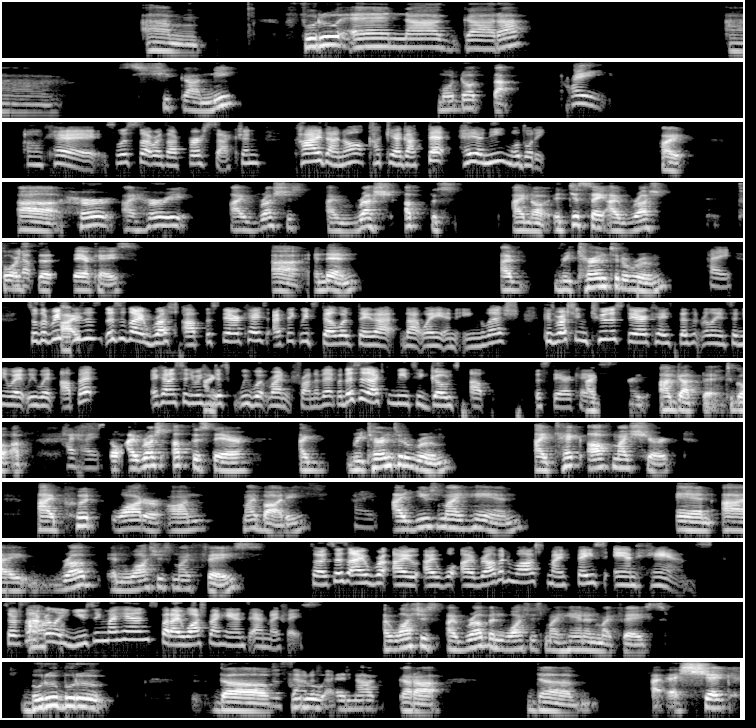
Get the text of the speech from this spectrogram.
あ震えながら、あしかに戻った。 Hi. Okay, so let's start with our first section. 階段を駆け上がって部屋に戻り。はい。Uh, her, I hurry, I rush, I rush up the, s- I know, it just say I rush towards Yep. the staircase. Uh, and then I return to the room. はい。 so the reason I- this is this is I rush up the staircase. I think we still would say that that way in English because rushing to the staircase doesn't really insinuate we went up it. It kind of insinuates I- just we went right in front of it. But this is actually means he goes up the staircase. I, I got there to go up. Hi hi. So I rush up the stair. I return to the room. I take off my shirt. I put water on my body. Hi. I use my hand and I rub and washes my face. So it says I I I I rub and wash my face and hands. So it's not Ah. really using my hands, but I wash my hands and my face. I washes I rub and washes my hand and my face. Buru buru the The furu enagara the I, I shake,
